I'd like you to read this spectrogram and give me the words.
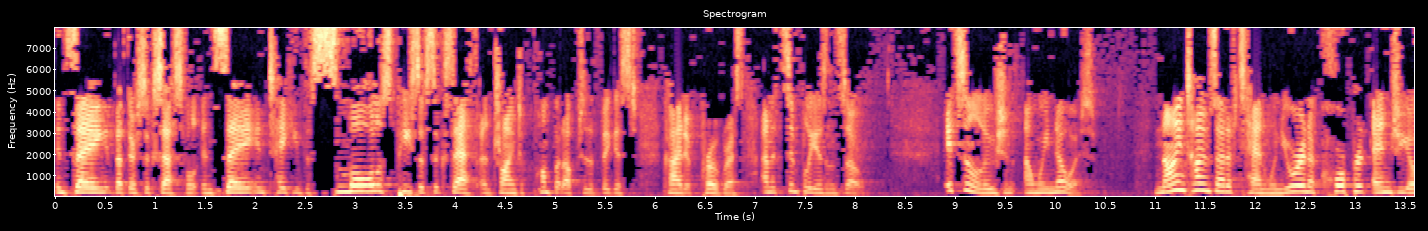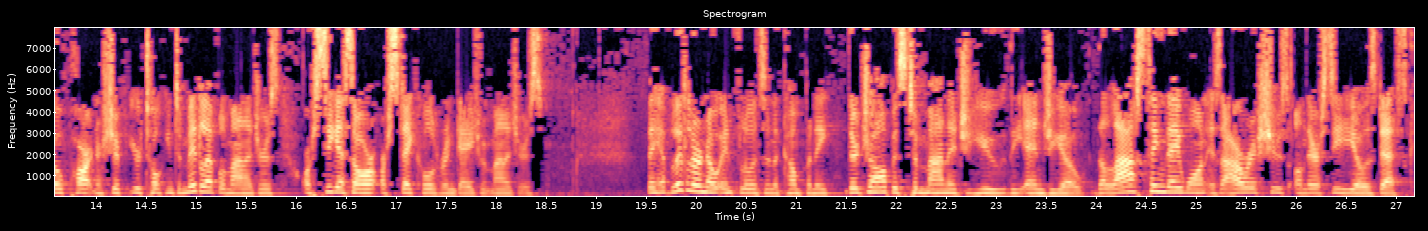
in saying that they're successful, in saying in taking the smallest piece of success and trying to pump it up to the biggest kind of progress. And it simply isn't so. It's an illusion, and we know it. Nine times out of ten, when you're in a corporate NGO partnership, you're talking to mid level managers or CSR or stakeholder engagement managers. They have little or no influence in the company. Their job is to manage you, the NGO. The last thing they want is our issues on their CEO's desk.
